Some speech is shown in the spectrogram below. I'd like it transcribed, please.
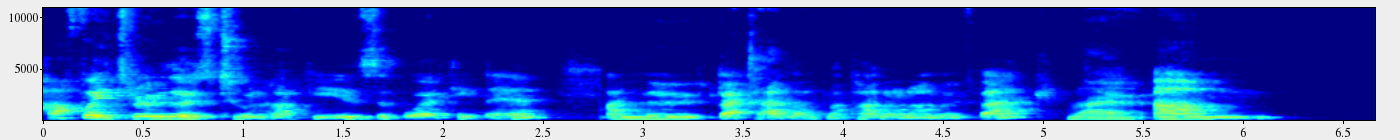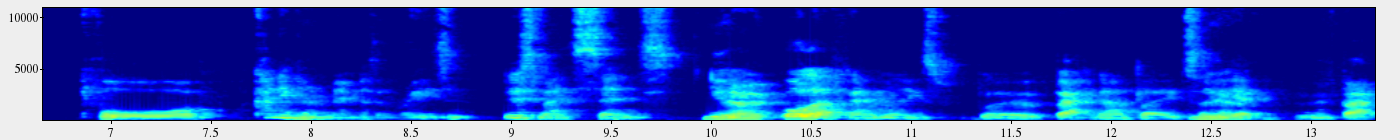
halfway through those two and a half years of working there, I moved back to Adelaide. My partner and I moved back Right. um, for I can't even remember the reason. It just made sense. You know, all our families were back in Adelaide, so Yeah. yeah, we moved back.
